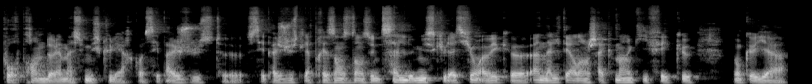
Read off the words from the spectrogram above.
pour prendre de la masse musculaire. Quoi, c'est pas juste, euh, c'est pas juste la présence dans une salle de musculation avec euh, un halter dans chaque main qui fait que. Donc il y a,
